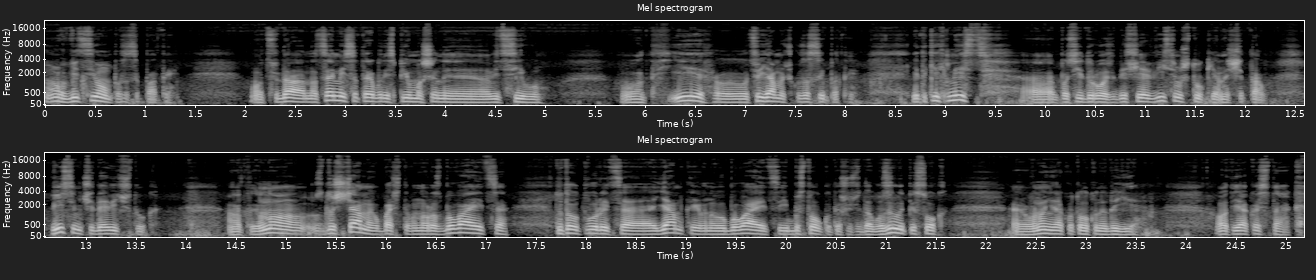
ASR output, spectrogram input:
ну, відсівом посипати. От сюди, на це місце треба десь пів машини відсіву. От, і цю ямочку засипати. І таких місць е, по цій дорозі, де ще 8 штук я не считав. 8 чи 9 штук. От, воно з дощами, бачите, воно розбивається. Тут утворюється ямка і воно вибивається, і без толку те, що сюди возили пісок, е, воно ніякого толку не дає. От якось так.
